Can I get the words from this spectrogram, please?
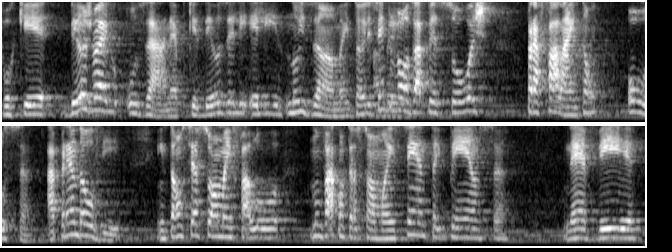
Porque Deus vai usar, né? Porque Deus ele, ele nos ama. Então ele sempre Amém. vai usar pessoas para falar. Então ouça, aprenda a ouvir. Então se a sua mãe falou, não vá contra a sua mãe, senta e pensa, né? Vê,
